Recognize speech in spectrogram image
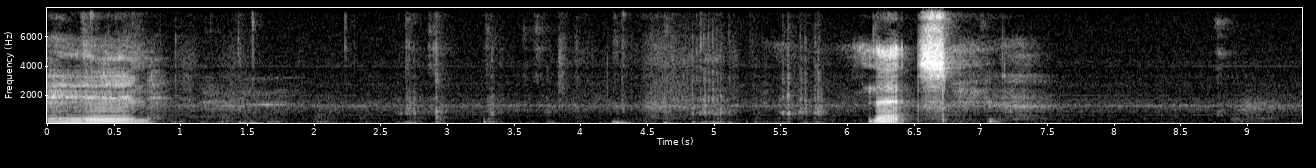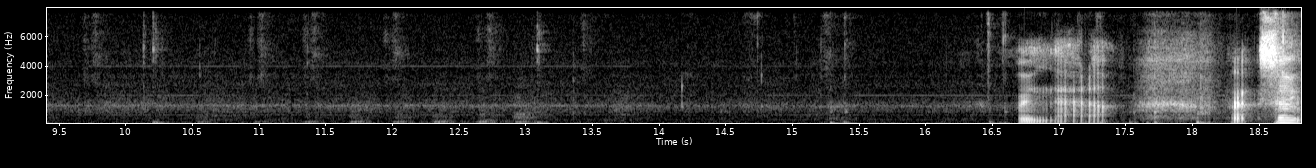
And let's bring that up. Right, so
